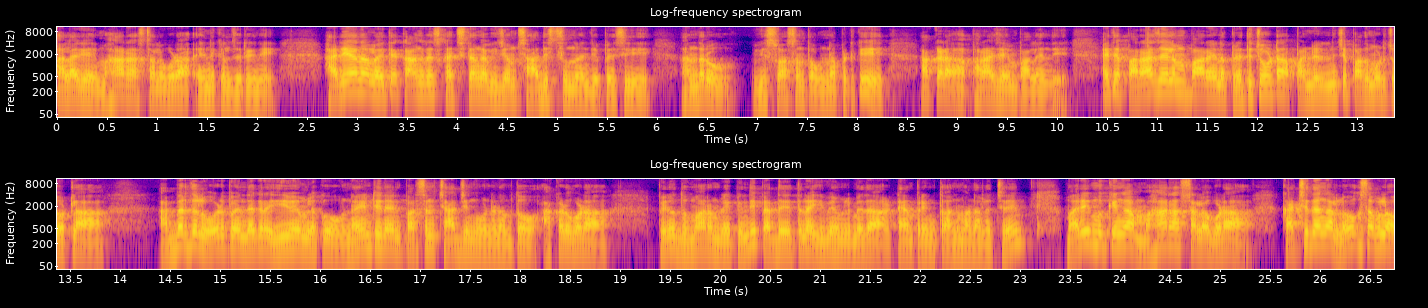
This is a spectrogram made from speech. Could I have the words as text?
అలాగే మహారాష్ట్రలో కూడా ఎన్నికలు జరిగినాయి. హర్యానాలో అయితే కాంగ్రెస్ ఖచ్చితంగా విజయం సాధిస్తుందని చెప్పేసి అందరూ విశ్వాసంతో ఉన్నప్పటికీ అక్కడ పరాజయం పాలైంది. అయితే పరాజయం పాలైన ప్రతి చోట పన్నెండు నుంచి పదమూడు చోట్ల అభ్యర్థులు ఓడిపోయిన దగ్గర ఈవీఎంలకు నైంటీ నైన్ పర్సెంట్ ఛార్జింగ్ ఉండడంతో అక్కడ కూడా పెను దుమారం రేపింది. పెద్ద ఎత్తున ఈవీఎంల మీద ట్యాంపరింగ్తో అనుమానాలు వచ్చినాయి. మరీ ముఖ్యంగా మహారాష్ట్రలో కూడా ఖచ్చితంగా లోక్సభలో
